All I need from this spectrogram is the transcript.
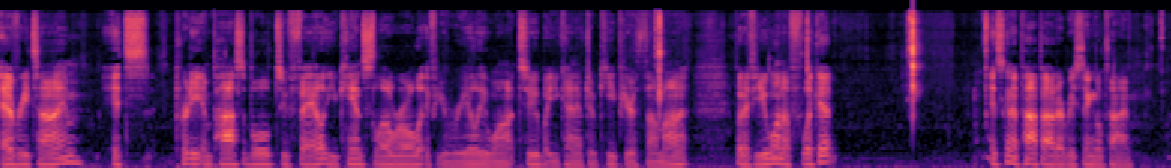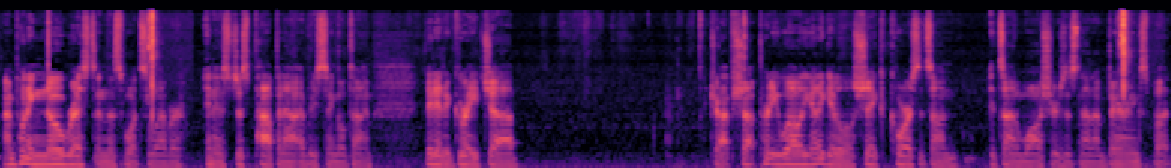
every time. It's pretty impossible to fail. You can slow roll it if you really want to, but you kind of have to keep your thumb on it. But if you want to flick it, it's going to pop out every single time. I'm putting no wrist in this whatsoever, and it's just popping out every single time. They did a great job. Drop shot pretty well. You got to give it a little shake. Of course, it's on it's on washers. It's not on bearings, but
